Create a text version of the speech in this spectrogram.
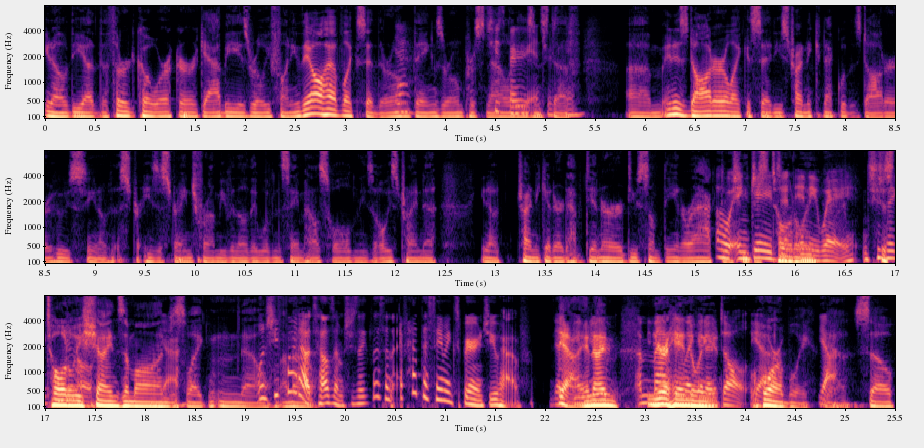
you know the uh, the third coworker, Gabby, is really funny. They all have, like I said, their own Yeah. things, their own personalities and stuff. Um, and his daughter, like I said, he's trying to connect with his daughter, who's you know he's estranged from, even though they live in the same household, and he's always trying to, you know, trying to get her to have dinner or do something, interact. Oh, and engage just totally, in any way. And she's just like, totally no. shines him on, Yeah. just like mm, no. When she flat out tells him, she's like, "Listen, I've had the same experience you have. Like, yeah, and I'm, I'm you're handling like it adult. Yeah. horribly. Yeah. So,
